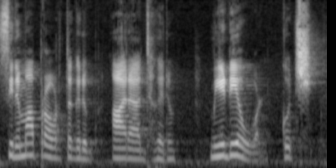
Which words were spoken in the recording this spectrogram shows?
സിനിമാ പ്രവർത്തകരും ആരാധകരും. Media One Kochi.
